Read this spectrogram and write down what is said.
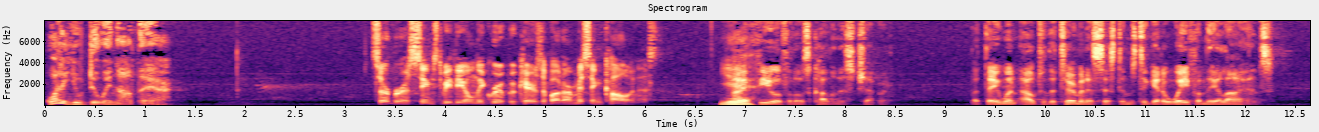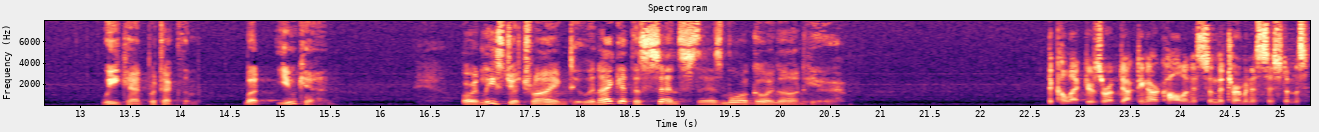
What are you doing out there? Cerberus seems to be the only group who cares about our missing colonists. Yeah. I feel for those colonists, Shepard. But they went out to the Terminus systems to get away from the Alliance. We can't protect them, but you can. Or at least you're trying to, and I get the sense there's more going on here. The Collectors are abducting our colonists in the Terminus systems.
